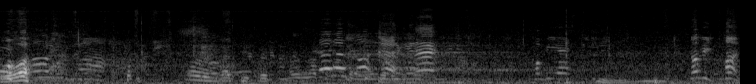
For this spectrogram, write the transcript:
O. Dawid, chodź!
